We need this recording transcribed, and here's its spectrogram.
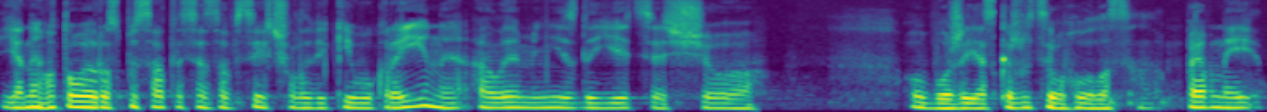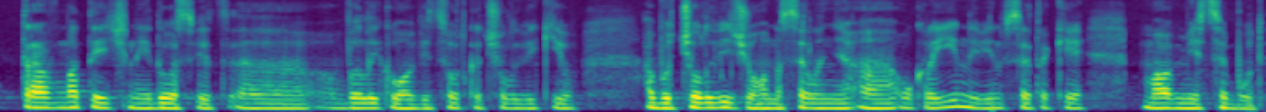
Я не готовий розписатися за всіх чоловіків України, але мені здається, що, о Боже, я скажу це вголос, певний травматичний досвід е, великого відсотка чоловіків або чоловічого населення е, України він все-таки мав місце бути.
